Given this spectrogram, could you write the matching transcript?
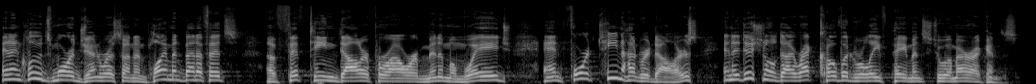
It includes more generous unemployment benefits, a $15 per hour minimum wage, and $1,400 in additional direct COVID relief payments to Americans.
